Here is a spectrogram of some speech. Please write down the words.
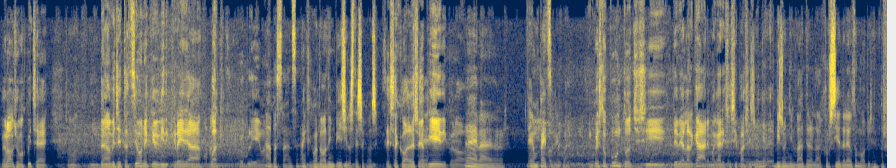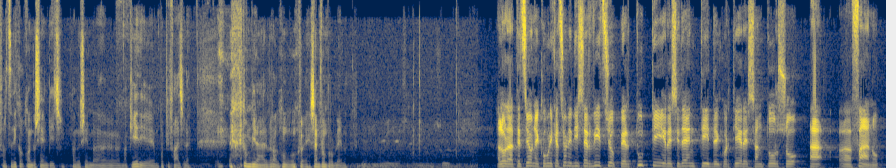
Però insomma, qui c'è insomma, una vegetazione che vi crea qualche problema. Abbastanza, anche quando vado in bici la stessa cosa. Stessa cosa, adesso sì. è a piedi però. Eh, ma è un pezzo che qua. In questo punto ci si deve allargare, magari se si passa bisogna, in... bisogna invadere la corsia delle automobili, per forza di co- quando si è in bici. Quando si è in, uh, a piedi è un po' più facile combinare, però comunque è sempre un problema. Allora, attenzione, comunicazioni di servizio per tutti i residenti del quartiere Sant'Orso a uh, Fano.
